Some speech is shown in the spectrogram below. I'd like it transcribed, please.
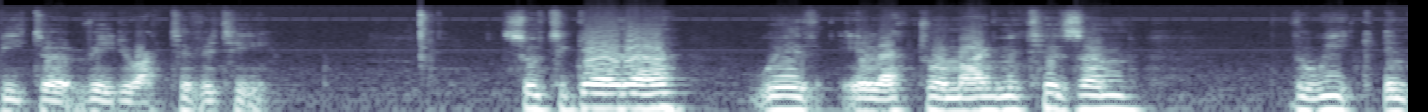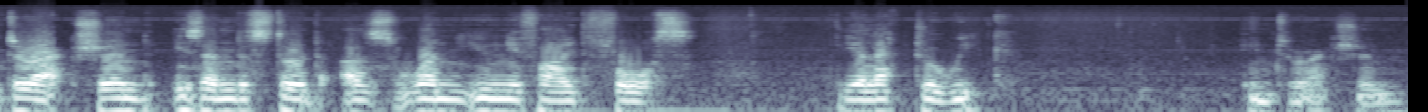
beta radioactivity. So together with electromagnetism, the weak interaction is understood as one unified force, the electroweak interaction.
